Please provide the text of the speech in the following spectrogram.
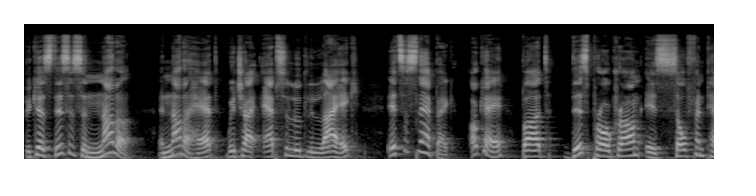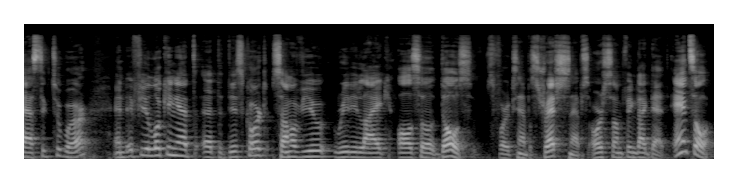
because this is another another hat which I absolutely like. It's a snapback, okay, but this Pro Crown is so fantastic to wear. And if you're looking at, at the Discord, some of you really like also those, for example, stretch snaps or something like that. And so,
